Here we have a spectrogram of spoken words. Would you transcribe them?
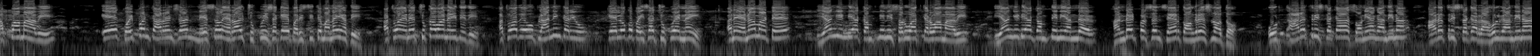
આપવામાં આવી, એ કોઈ પણ કારણસર નેશનલ હેરાલ્ડ ચૂકવી શકે એ પરિસ્થિતિમાં નહીં હતી. અથવા એને ચૂકવવા નહીં દીધી. અથવા તો એવું પ્લાનિંગ કર્યું કે એ લોકો પૈસા ચૂકવે નહીં. અને એના માટે યંગ ઇન્ડિયા કંપનીની શરૂઆત કરવામાં આવી. યંગ ઇન્ડિયા કંપનીની અંદર હંડ્રેડ પર્સન્ટ શેર કોંગ્રેસનો હતો. આડત્રીસ ટકા સોનિયા ગાંધીના, આડત્રીસ ટકા રાહુલ ગાંધીના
